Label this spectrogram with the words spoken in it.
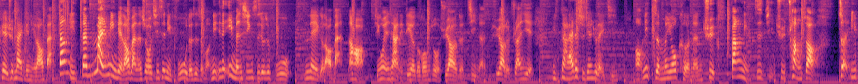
可以去卖给你老板。当你在卖命给老板的时候，其实你服务的是什么？你你的一门心思就是服务那个老板。那好，请问一下，你第二个工作需要的技能、需要的专业，你哪来的时间去累积？哦，你怎么有可能去帮你自己去创造？这一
